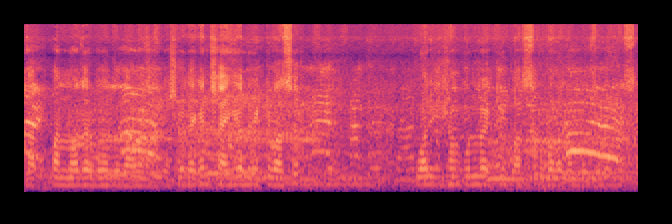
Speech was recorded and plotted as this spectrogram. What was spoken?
ছাপ্পান্ন হাজার। পর্যন্ত দাম আছে আসলে দেখেন শাহিওয়ালের একটি বাছুর। কোয়ালিটি সম্পূর্ণ একটি বাছুর বলা আছে?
